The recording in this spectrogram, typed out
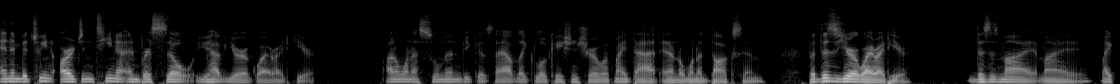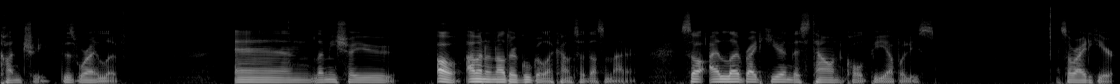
And in between Argentina and Brazil, you have Uruguay right here. I don't want to zoom in because I have like location share with my dad and I don't want to dox him. But this is Uruguay right here. This is my my my country. This is where I live. And let me show you. Oh, I'm on another Google account, so it doesn't matter. So I live right here in this town called Piriápolis. So right here.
